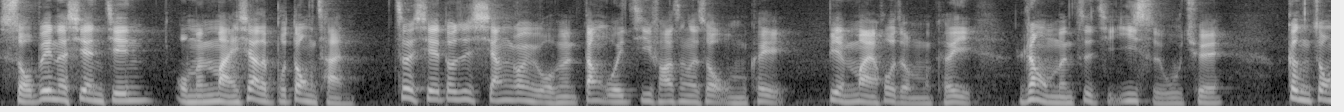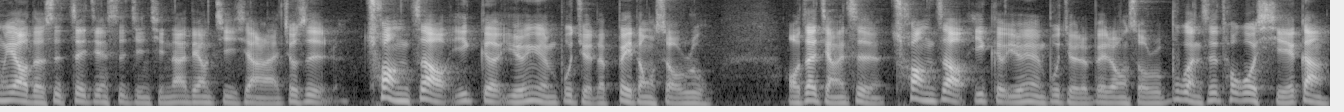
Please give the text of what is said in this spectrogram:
手边的现金、我们买下的不动产，这些都是相关于我们当危机发生的时候，我们可以变卖，或者我们可以让我们自己衣食无缺。更重要的是这件事情，请大家一定要记下来，就是创造一个源源不绝的被动收入。我再讲一次，创造一个源源不绝的被动收入，不管是透过斜杠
